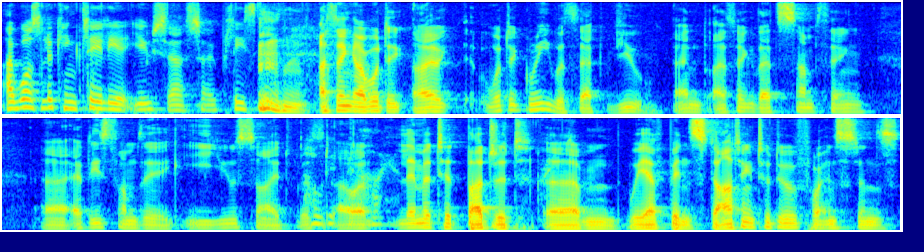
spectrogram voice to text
I was looking clearly at you, sir, so please. I think I would, I would agree with that view. And I think that's something, uh, at least from the EU side, with our higher. limited budget, um, we have been starting to do, for instance,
